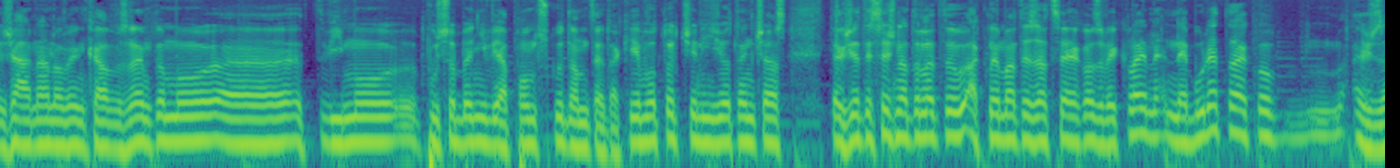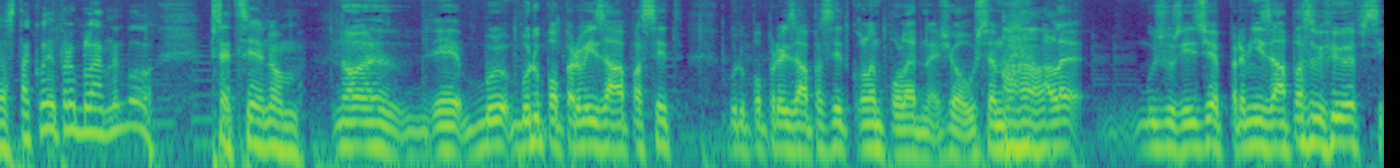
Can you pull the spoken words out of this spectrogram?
žádná novinka, vzhledem k tomu uh, tvýmu působení v Japonsku, tam to je taky otočený, že ten čas, takže ty seš na tohle tu aklimatizaci jako zvyklý, ne, nebude to jako jako až zas takový problém, nebo přeci jenom? No, je, budu poprvé zápasit, budu poprvé zápasit kolem poledne, že jo, už jsem, Aha. ale můžu říct, že první zápas v UFC,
